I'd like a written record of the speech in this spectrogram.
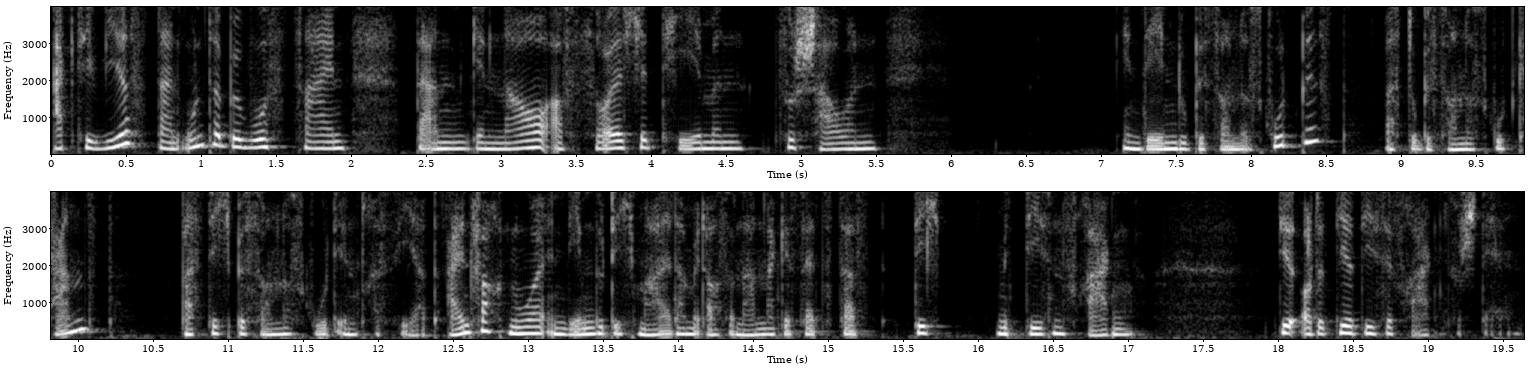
aktivierst dein Unterbewusstsein, dann genau auf solche Themen zu schauen, in denen du besonders gut bist, was du besonders gut kannst, was dich besonders gut interessiert. Einfach nur, indem du dich mal damit auseinandergesetzt hast, dich mit diesen Fragen dir, oder dir diese Fragen zu stellen.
